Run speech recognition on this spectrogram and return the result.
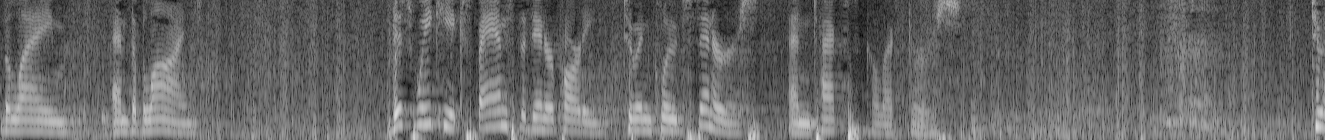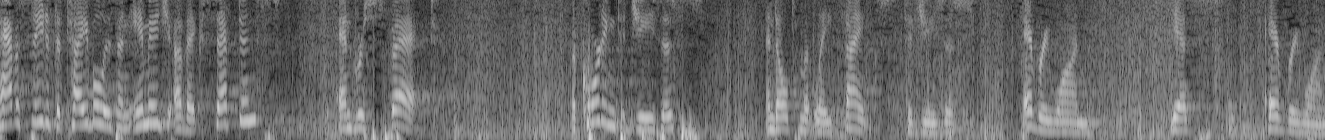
the lame, and the blind. This week he expands the dinner party to include sinners and tax collectors. To have a seat at the table is an image of acceptance and respect. According to Jesus, and ultimately thanks to Jesus, everyone, yes, everyone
